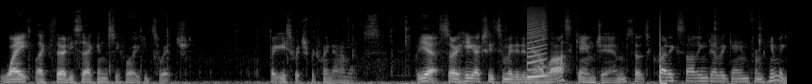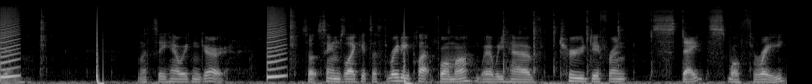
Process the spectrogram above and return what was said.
wait like 30 seconds before you could switch. But you switch between animals. But yeah, so he actually submitted in our last game jam, so it's quite exciting to have a game from him again. Let's see how we can go. So it seems like it's a 3D platformer where we have two different states, well three.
